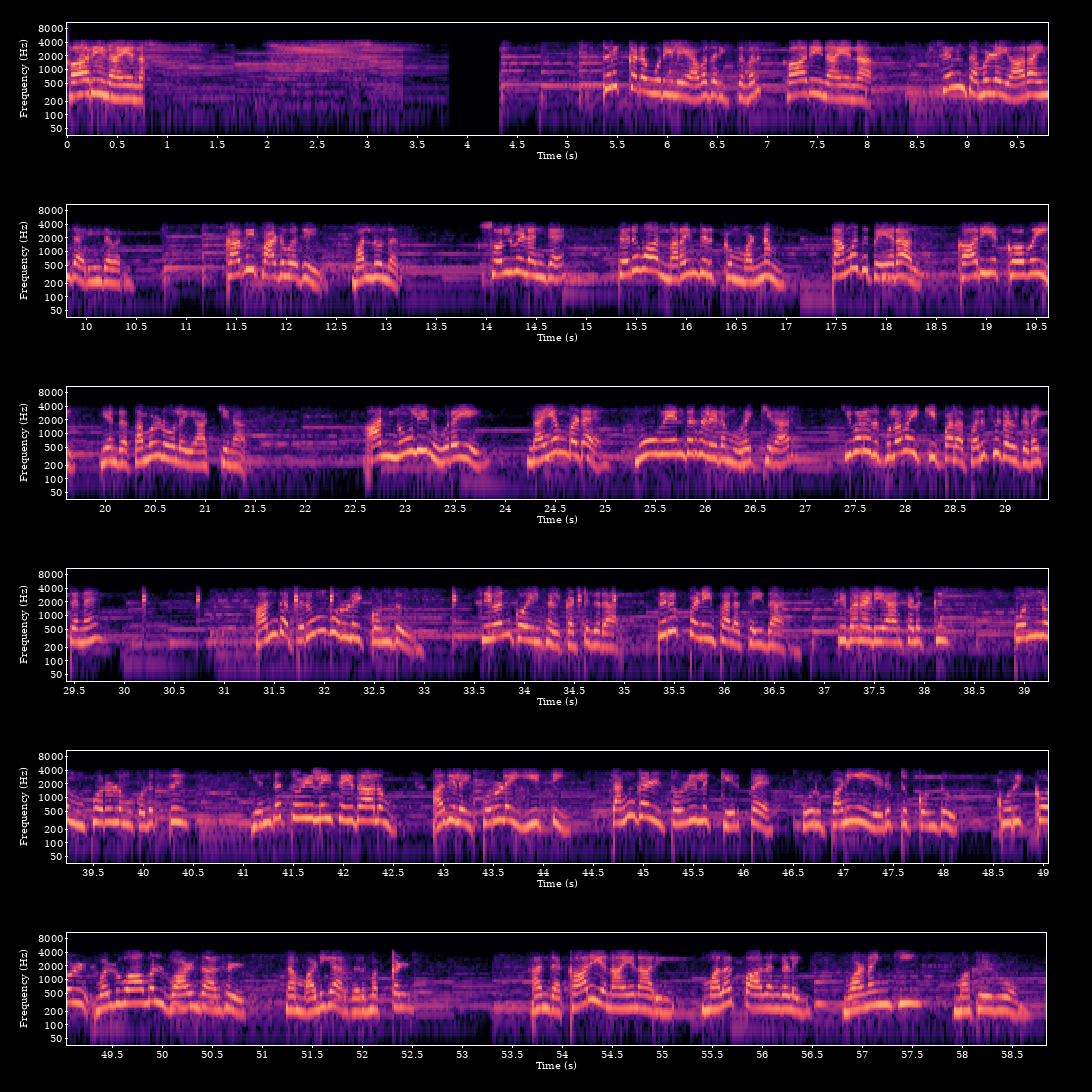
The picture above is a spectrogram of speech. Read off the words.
காரி நாயனார் திருக்கடவுரிலே அவதரித்தவர் காரி நாயனார். செந்தமிழை ஆராய்ந்து அறிந்தவர். கவி பாடுவதில் வல்லுனர் சொல்விளங்க பெருமான் மறைந்திருக்கும் வண்ணம் தமது பெயரால் காரியக்கோவை என்ற தமிழ் நூலை ஆக்கினார். அந்நூலின் உரையை நயம்பட மூவேந்தர்களிடம் உரைக்கிறார் இவரது புலமைக்கு பல பரிசுகள் கிடைத்தன. அந்த பெரும் பொருளை கொண்டு சிவன் கோயில்கள் கட்டுகிறார். திருப்பணி பல செய்தார். சிவனடியார்களுக்கு பொன்னும் பொருளும் கொடுத்து எந்த தொழிலை செய்தாலும் அதிலை பொருளை ஈட்டி தங்கள் தொழிலுக்கேற்ப ஒரு பணியை எடுத்துக்கொண்டு குறிக்கோள் வழுவாமல் வாழ்ந்தார்கள் நம் அடியார் பெருமக்கள். அந்த காரிய நாயனாரின் மலர்பாதங்களை Warnangi Mahir Room.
